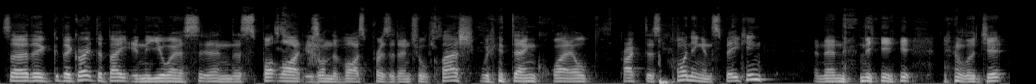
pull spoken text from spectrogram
So the the great debate in the US and the spotlight is on the vice presidential clash with Dan Quayle practice pointing and speaking, and then the legit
